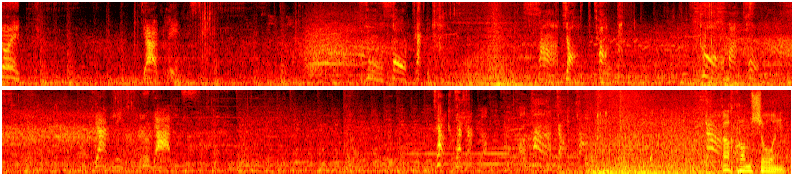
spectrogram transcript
Current. Javelins. Zusotek. Sajok. Gomatos. Javelin Prudence. Tak, tak, Pajok. Ach komm schon.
